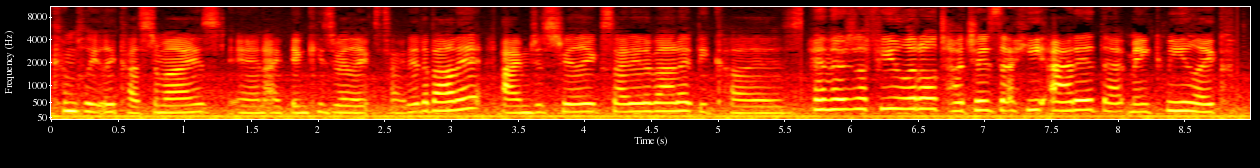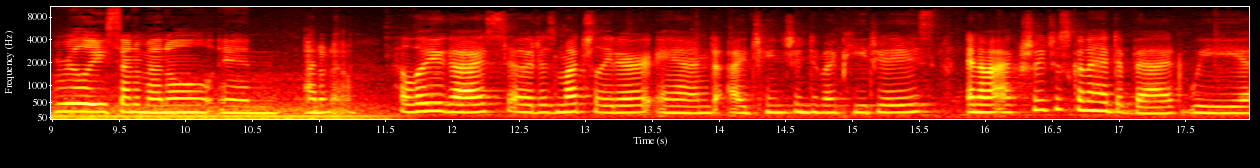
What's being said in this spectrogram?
completely customized and I think he's really excited about it. I'm just really excited about it because, and there's a few little touches that he added that make me like really sentimental and I don't know. Hello you guys, so it is much later and I changed into my PJs and I'm actually just gonna head to bed. We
